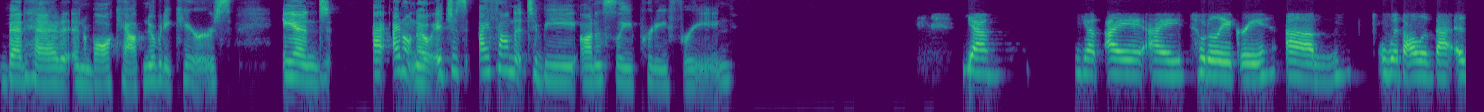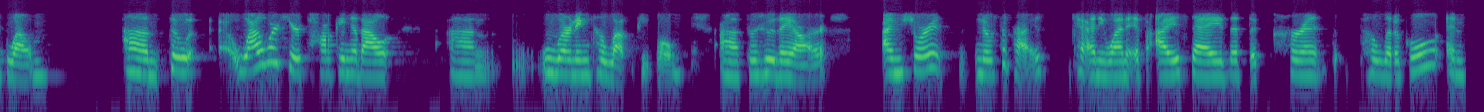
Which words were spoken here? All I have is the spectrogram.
bedhead and a ball cap, nobody cares. And I, I don't know. It just, I found it to be honestly pretty freeing. Yeah. Yep. I, I totally agree um, with all of that as well. Um, so while we're here talking about um, learning to love people uh, for who they are, I'm sure it's no surprise to anyone if I say that the current political and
